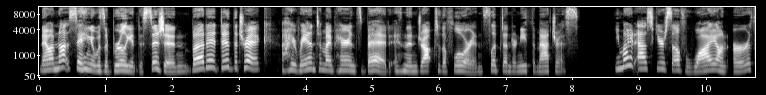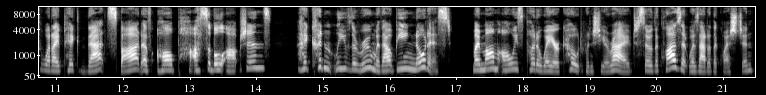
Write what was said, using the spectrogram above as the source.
Now, I'm not saying it was a brilliant decision, but it did the trick. I ran to my parents' bed and then dropped to the floor and slipped underneath the mattress. You might ask yourself why on earth would I pick that spot of all possible options? I couldn't leave the room without being noticed. My mom always put away her coat when she arrived, so the closet was out of the question,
